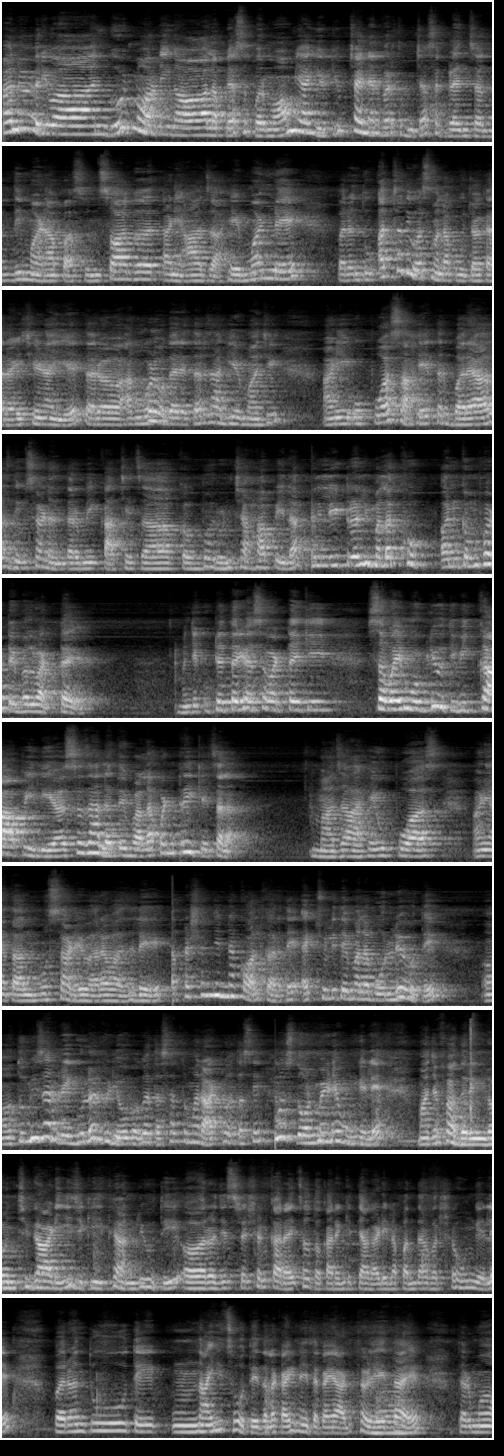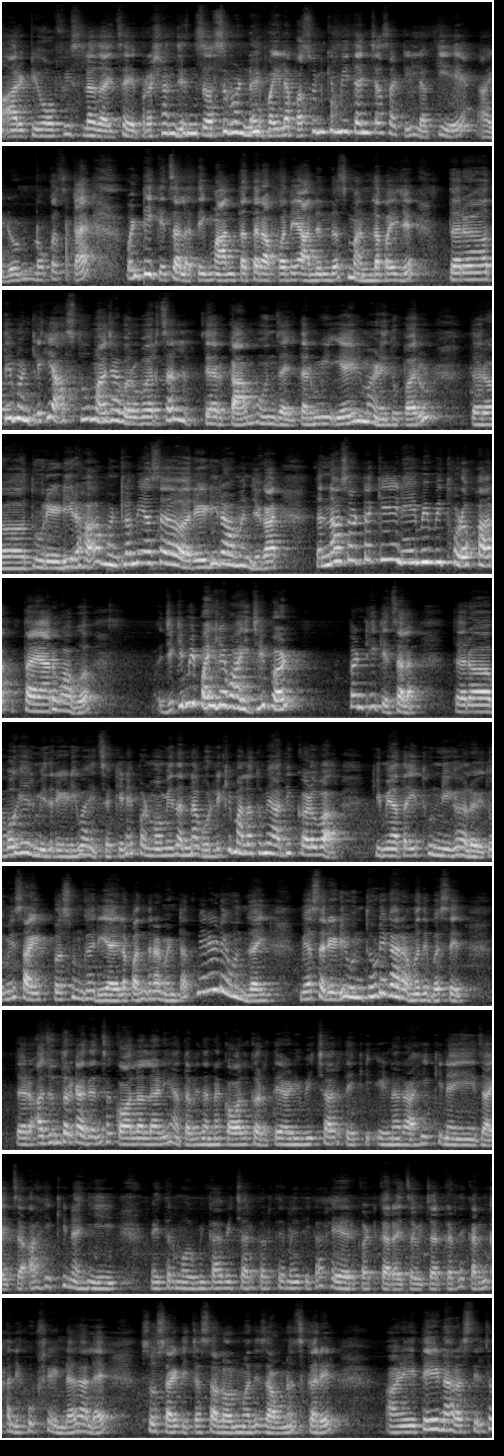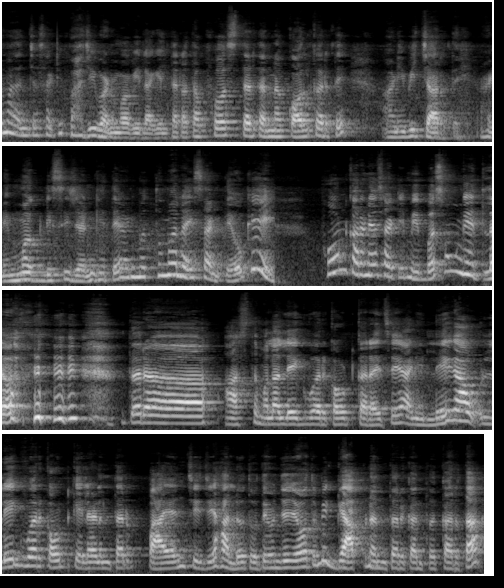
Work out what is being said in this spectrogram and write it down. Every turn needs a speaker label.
Speaker 1: Hello everyone good morning all आपल्या super mom या YouTube चॅनलवर तुमच्या सगळ्यांचं अगदी मनापासून स्वागत. आणि आज आहे मंडे परंतु आजचा दिवस मला पूजा करायची नाहीये तर आंघोळ वगैरे तर झाली आहे माझी. आणि उपवास आहे तर बऱ्याच दिवसानंतर मी काचेचा कप भरून चहा पिला. आणि लिटरली मला खूप अनकम्फर्टेबल वाटतंय. म्हणजे कुठेतरी असं वाटतंय की सवय मोडली होती मी का पिली? असं झालं ते मला पण ठीक आहे चला. माझा आहे उपवास. आणि आता ऑलमोस्ट साडेबारा वाजले. प्रशांतजींना कॉल करते. ॲक्च्युली ते मला बोलले होते. तुम्ही जर रेग्युलर व्हिडिओ बघत असाल तुम्हाला आठवत असेल मस्त दोन महिने होऊन गेले. माझ्या फादर इन लॉनची गाडी जी की इथे आणली होती रजिस्ट्रेशन करायचं होतं कारण की त्या गाडीला पंधरा वर्ष होऊन गेले. परंतु ते नाहीच होते. त्याला काही नाही तर काही अडथळे येत आहे. तर मग आर टी ओ ऑफिसला जायचं आहे प्रशांतजींचं असं म्हणणं आहे पहिल्यापासून की मी त्यांच्यासाठी लकी आहे. आय डोंट नो कसं काय. पण ठीक आहे चला ते मानता तर आपण हे आनंदच मानला पाहिजे. तर ते म्हटले की आज तू माझ्याबरोबर चल तर काम होऊन जाईल. तर मी येईल म्हणे दुपारून. तर तू रेडी राहा. म्हटलं मी असं रेडी राहा म्हणजे काय? त्यांना असं वाटतं की नेहमी मी थोडंफार तयार व्हावं. जे की मी पहिले व्हायची पण पण ठीक आहे चला. तर बघेल मी रेडी व्हायचं की नाही. पण मग मी त्यांना बोलले की मला तुम्ही आधी कळवा की मी आता इथून निघालो आहे तुम्ही साईटपासून घरी यायला पंधरा मिनटात मी रेडी होऊन जाईल. मी असं रेडी होऊन थोडी घरामध्ये बसेल. तर अजून तर काय त्यांचा कॉल आला नाही. आता मी त्यांना कॉल करते आणि विचारते की येणार आहे की नाही जायचं आहे की नाही? नाहीतर मग मी काय विचार करते माहिती का? हेअर कट करायचा विचार करते. कारण खाली खूप शेंड्या झाल्या आहे सोसायटीच्या सलॉनमध्ये जाऊनच करेल. आणि ते येणार असतील तर मग त्यांच्यासाठी भाजी बनवावी लागेल. तर आता फर्स्ट तर त्यांना कॉल करते आणि विचारते. आणि मग डिसिजन घेते आणि मग तुम्हालाही सांगते ओके फोन करण्यासाठी मी बसून घेतलं. तर आज तर मला लेग वर्कआउट करायचं आहे आणि लेग आउ लेग वर्कआउट केल्यानंतर पायांची जी हालत होते म्हणजे जेव्हा तुम्ही गॅप नंतर करता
